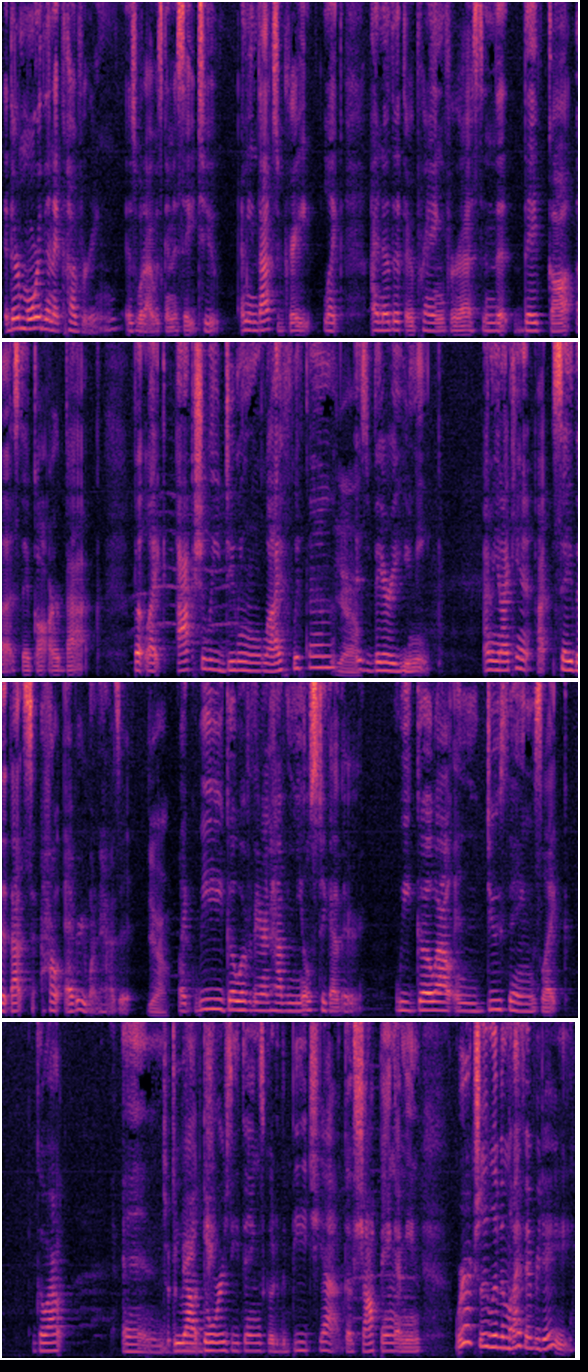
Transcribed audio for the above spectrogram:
they're more than a covering is what I was going to say too. I mean, that's great. Like I know that they're praying for us and that they've got us. They've got our back. But like actually doing life with them Yeah. is very unique. I mean, I can't uh, say that that's how everyone has it. Yeah. Like we go over there and have meals together. We go out and do things like go out and do beach. outdoorsy things, go to the beach, yeah, go shopping. I mean, we're actually living life every day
